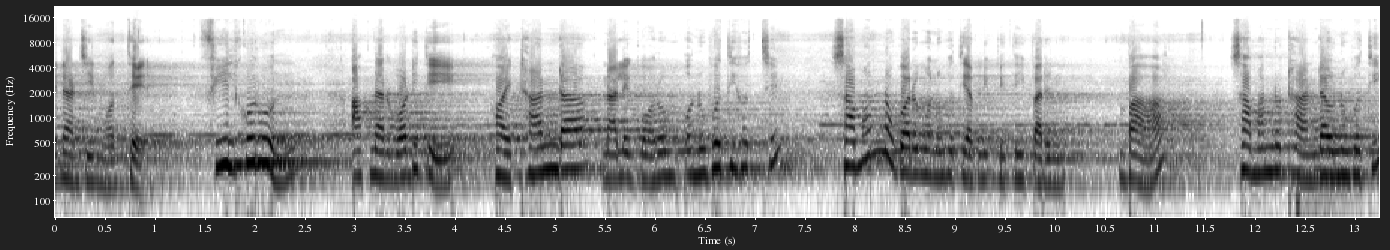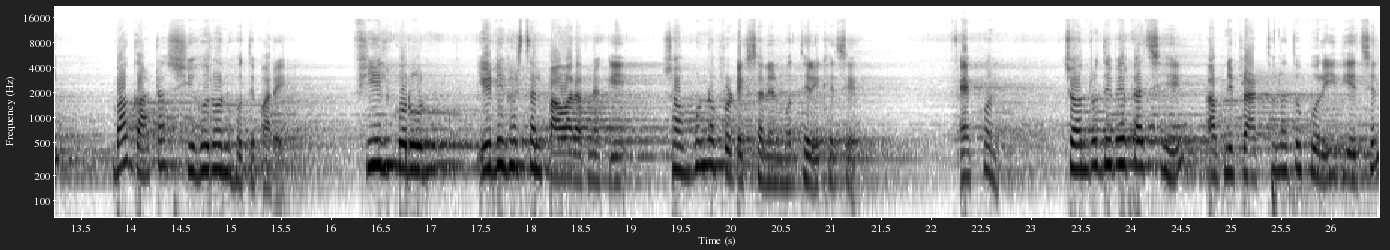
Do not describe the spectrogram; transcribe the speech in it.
এনার্জির মধ্যে। ফিল করুন, আপনার বডিতে হয় ঠান্ডা, নালে গরম অনুভূতি হচ্ছে। সামান্য গরম অনুভূতি আপনি পেতেই পারেন। বা সামান্য ঠান্ডা অনুভূতি বা গাটা শিহরণ হতে পারে। ফিল করুন, ইউনিভার্সাল পাওয়ার আপনাকে সম্পূর্ণ প্রোটেকশানের মধ্যে রেখেছে। এখন, চন্দ্রদেবের কাছে আপনি প্রার্থনা তো করেই দিয়েছেন।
